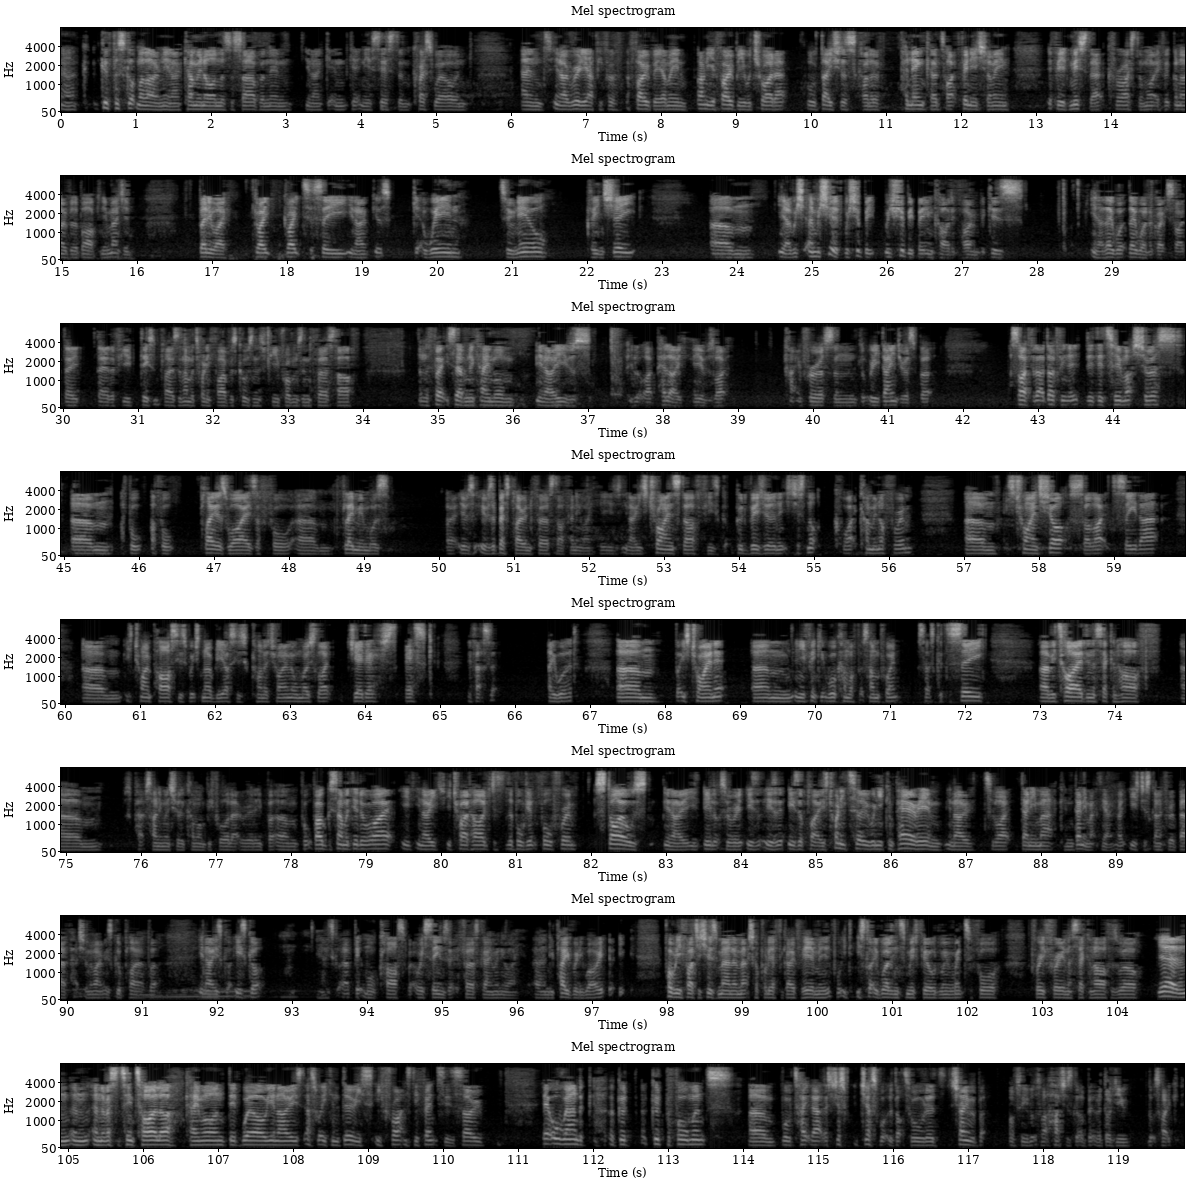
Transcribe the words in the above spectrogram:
uh, good for Scott Malone. You know, coming on as a sub and then you know getting getting the assist and Cresswell and and you know really happy for Afobe. I mean, only a Afobe would try that audacious kind of Panenka type finish. I mean, if he had missed that, Christ Almighty, if it gone over the bar, can you imagine? But anyway, great great to see. You know, get get a win, two 0 clean sheet um, know, we sh- and we should we should be we should be beating Cardiff home because you know they were they weren't a great side. They they had a few decent players. The number 25 was causing us a few problems in the first half, and the 37 who came on, you know, he was he looked like Pele. He was like cutting through us and looked really dangerous. But aside from that, I don't think they, they did too much to us. Um, I thought I thought players wise, I thought um, Flemming was uh, he was he was the best player in the first half anyway. He's you know he's trying stuff. He's got good vision. It's just not quite coming off for him. Um, he's trying shots. I like to see that. Um, he's trying passes which nobody else is kind of trying, almost like Jed esque, if that's a word. Um, but he's trying it, um, and you think it will come off at some point. So that's good to see. Um, he tired in the second half. Um, perhaps Honeyman should have come on before that, really. But um, Voglsammer did all right. He, you know, he, he, tried hard, just the ball didn't fall for him. Styles, you know, he, he looks a he's, he's, a, he's a player. He's 22. When you compare him, you know, to like Danny Mack and Danny Mack, you know, he's just going through a bad patch at the moment. He's a good player, but you know, he's got he's got you know, he's got a bit more class or he seems at the first game anyway. And he played really well. He, he, probably if I had to choose a man in the match, I'd probably have to go for him. He, he started well into midfield when we went to 4 3 3 in the second half as well. Yeah, and, and, and the rest of the team, Tyler came on, did well. You know, that's what he can do. He, he frightens defences. So, yeah, all round a, a good a good performance. Um, we'll take that. That's just just what the doctor ordered. Shame, but obviously, looks like Hutch has got a bit of a dodgy. Looks like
